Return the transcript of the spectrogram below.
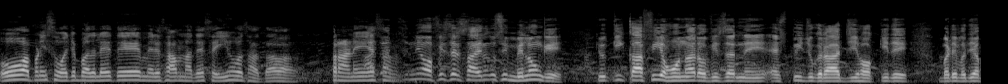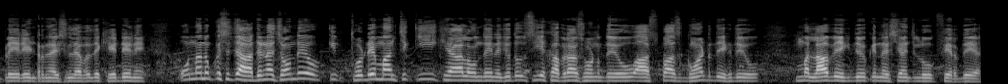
ਉਹ ਆਪਣੀ ਸੋਚ ਬਦਲੇ ਤੇ ਮੇਰੇ ਹਿਸਾਬ ਨਾਲ ਤੇ ਸਹੀ ਹੋ ਸਕਦਾ ਵਾ। ਪੁਰਾਣੇ ਇਹ ਸਮ- ਜਿੰਨੇ ਆਫੀਸਰ ਆਏ ਨੇ ਤੁਸੀਂ ਮਿਲੋਗੇ? ਕਿਉਂਕਿ ਕਾਫੀ ਹੋਨਰ ਆਫੀਸਰ ਨੇ ਐਸਪੀ ਜੁਗਰਾਜ ਜੀ ਹਾਕੀ ਦੇ ਬੜੇ ਵਧੀਆ ਪਲੇਅਰ ਇੰਟਰਨੈਸ਼ਨਲ ਲੈਵਲ ਦੇ ਖੇਡੇ ਨੇ। ਉਹਨਾਂ ਨੂੰ ਕੋਈ ਸੁਝਾਅ ਦੇਣਾ ਚਾਹੁੰਦੇ ਹੋ? ਕਿ ਤੁਹਾਡੇ ਮਨ 'ਚ ਕੀ ਖਿਆਲ ਆਉਂਦੇ ਨੇ? ਜਦੋਂ ਤੁਸੀਂ ਇਹ ਖਬਰਾਂ ਸੁਣਦੇ ਹੋ, ਆਸ-ਪਾਸ ਗੁਆਂਢ ਦੇਖਦੇ ਹੋ, ਮਹੱਲਾ ਵੇਖਦੇ ਹੋ ਕਿ ਨਸ਼ਿਆਂ 'ਚ ਲੋਕ ਫਿਰਦੇ ਆ,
